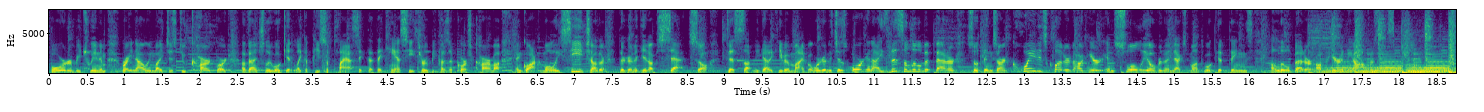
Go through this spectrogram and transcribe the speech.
border between them. Right now we might just do cardboard. Eventually we'll get like a piece of plastic that they can't see through because of course Karma and Guacamole see each other, they're gonna get upset. So just something you gotta keep in mind. But we're gonna just organize this a little bit better so things aren't quite as cluttered out here and slowly over the next month we'll get things a little better up here in the offices.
